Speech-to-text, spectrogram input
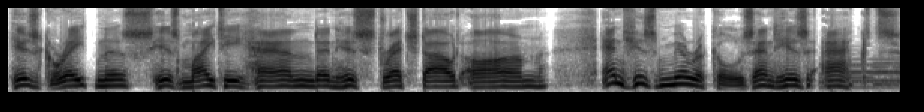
his greatness, his mighty hand, and his stretched out arm, and his miracles, and his acts,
